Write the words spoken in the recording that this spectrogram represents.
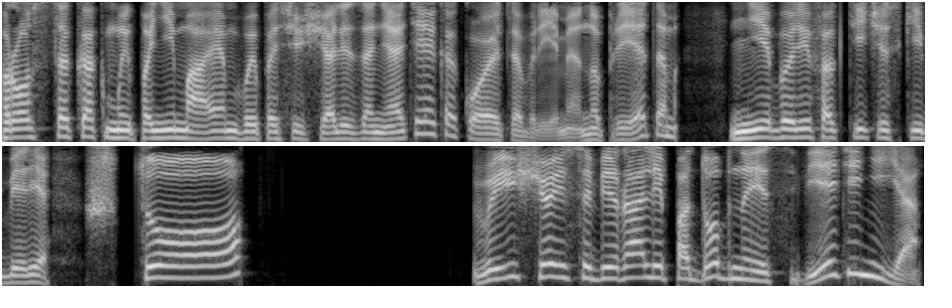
Просто, как мы понимаем, вы посещали занятия какое-то время, но при этом не были фактически бере... Что? Вы еще и собирали подобные сведения?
